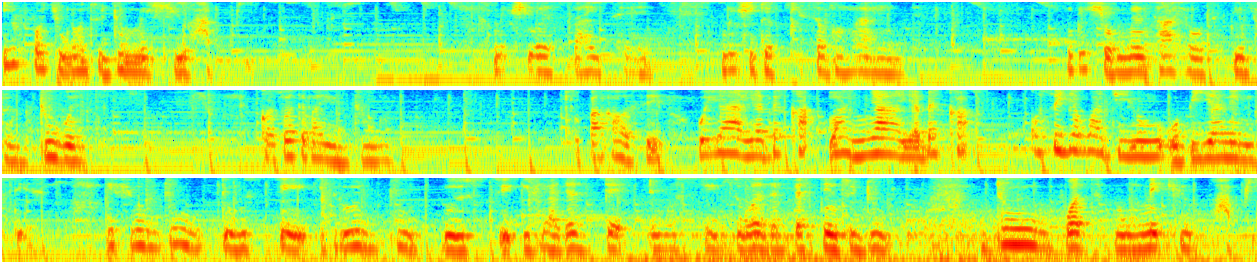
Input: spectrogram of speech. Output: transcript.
If what you want to do makes you happy, makes you excited, makes you get peace of mind, makes your mental health stable, do it. Because whatever you do, Banka will say, Oh yeah, Yabeka, one yeah, Yabeka. Also, yeah, what do you obi any taste? If you do, they will say. If you do, they will say. If you are just dead, they will say. So, what's the best thing to do? Do what will make you happy.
